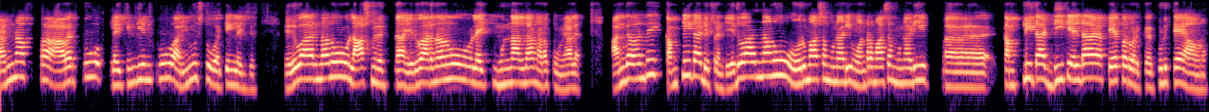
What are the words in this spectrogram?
none of our do like Indian crew are use to working like this எதுவா இருந்தாலும் லாஸ்ட் மினிட் தான். எதுவா இருந்தாலும் லைக் முன்னால் தான் நடக்கும் வேலை. அங்க வந்து கம்ப்ளீட்டா டிஃப்ரெண்ட் எதுவா இருந்தாலும் ஒரு மாசம் முன்னாடி ஒன்றரை மாசம் முன்னாடி கம்ப்ளீட்டா டீட்டெயில்டா பேப்பர் ஒர்க் கொடுத்தே ஆகணும்.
